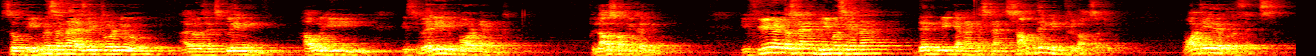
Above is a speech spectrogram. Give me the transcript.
So Bhimasena, as I told you, I was explaining how he is very important philosophically. If we understand Bhimasena, then we can understand something in philosophy, what he represents.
